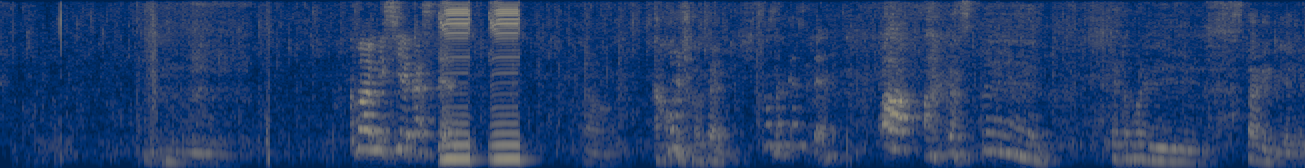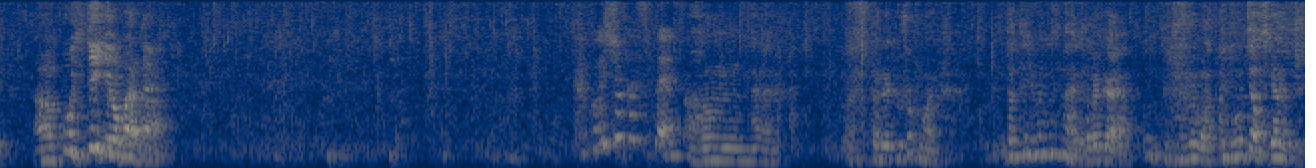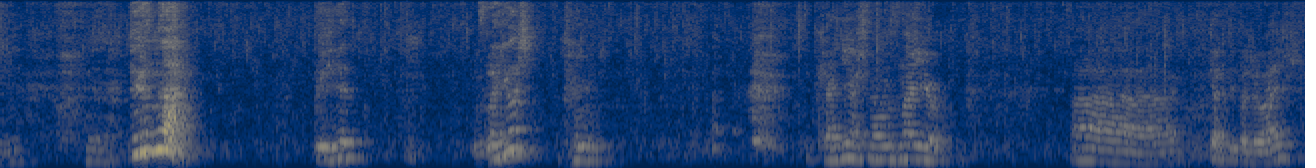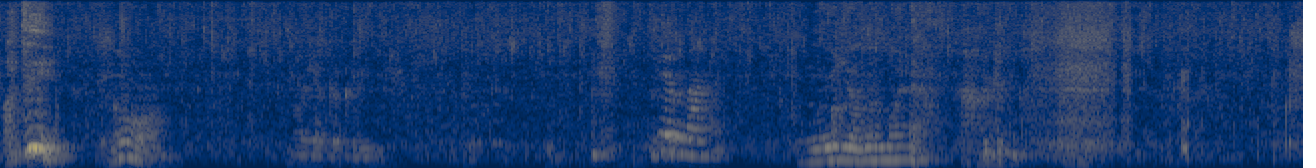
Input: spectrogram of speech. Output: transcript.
К вам, месье Костель. а, Какой еще Костель? Что за костель? А, а, Костель. Это мой старый приятель. А, Пустите его, Берта. Какой еще костель? Ам, э, Старый дружок мой. Да ты его не знаешь, дорогая. Ну, откуда он взялся, я... я- Бернар! Привет! Узнаешь? Конечно, узнаю. А, как ты поживаешь? А ты? Ну, ну я как и... Верна. Ну и я нормально.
